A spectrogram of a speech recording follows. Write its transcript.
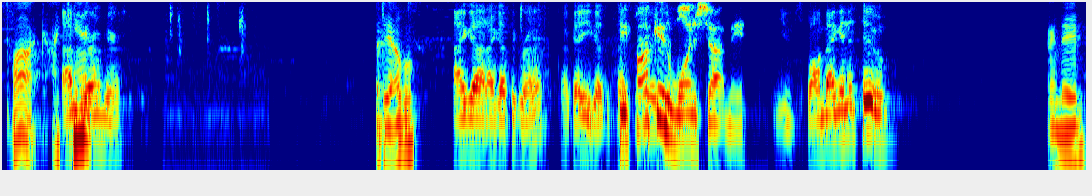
Fuck. I I'm here, can't. I'm here. Diablo. I got I got the grunt. Okay, you got the He fucking one shot me. You spawn back in it too. Grenade.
